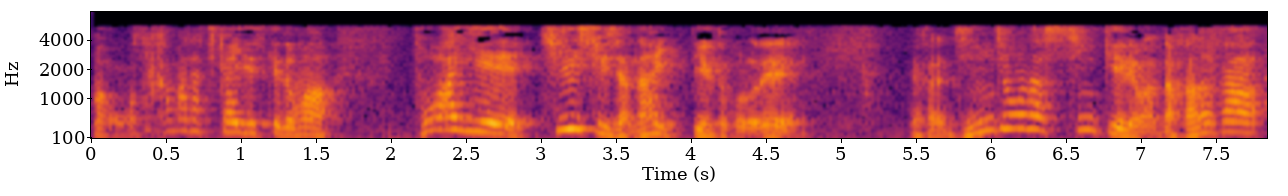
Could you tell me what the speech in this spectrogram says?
まあ大阪まだ近いですけど、まあ、とはいえ、九州じゃないっていうところで、なんか尋常な神経ではなかなか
